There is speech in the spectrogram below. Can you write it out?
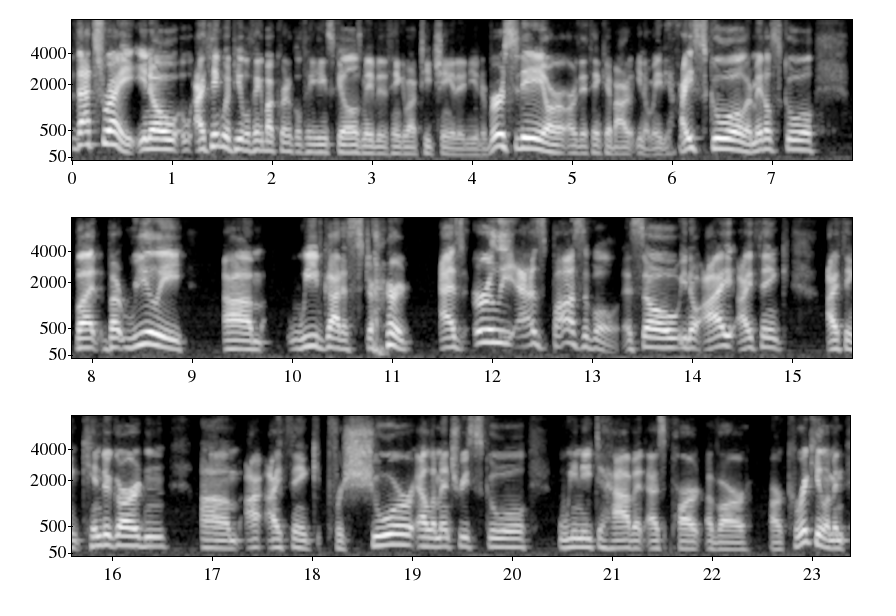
that's right. You know, I think when people think about critical thinking skills, maybe they think about teaching it in university or or they think about, you know, maybe high school or middle school. But but really, um, we've got to start as early as possible. So, you know, I I think I think kindergarten. Um, I, I think for sure elementary school. We need to have it as part of our our curriculum. And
